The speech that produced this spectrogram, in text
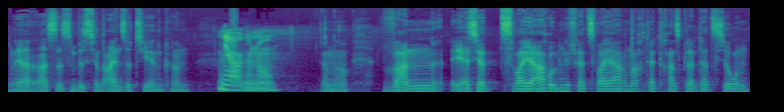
Ja, hast es ein bisschen einsortieren können. Ja, genau. Genau. Wann, er ist ja zwei Jahre, ungefähr zwei Jahre nach der Transplantation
